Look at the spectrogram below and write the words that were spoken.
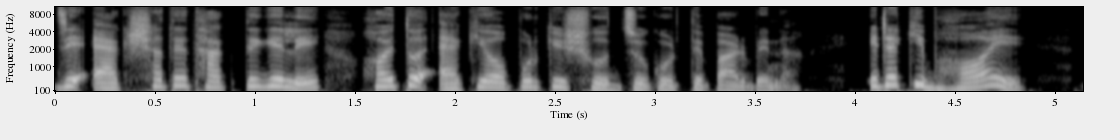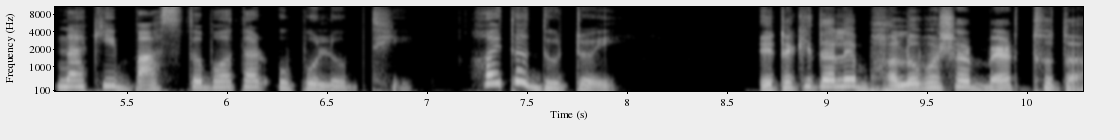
যে একসাথে থাকতে গেলে হয়তো একে অপরকে সহ্য করতে পারবে না। এটা কি ভয় নাকি বাস্তবতার উপলব্ধি? হয়তো দুটোই। এটা কি তাহলে ভালোবাসার ব্যর্থতা?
